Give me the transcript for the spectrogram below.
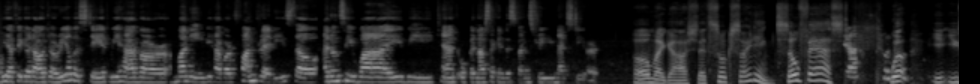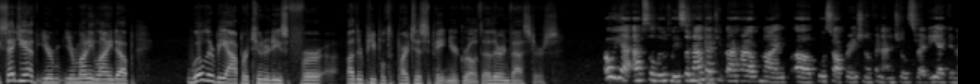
we have figured out our real estate, we have our money, we have our fund ready. So I don't see why we can't open our second dispensary next year. Oh my gosh, that's so exciting. So fast. Yeah. well, you, you said you have your your money lined up. Will there be opportunities for other people to participate in your growth, other investors? Oh yeah, absolutely. So now okay. that I have my uh, post-operational financials ready, I can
